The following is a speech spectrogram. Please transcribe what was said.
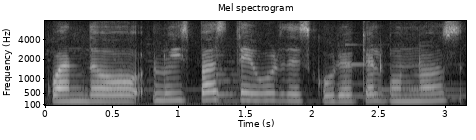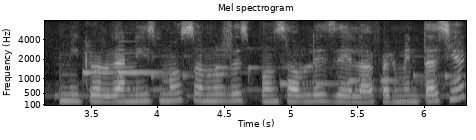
cuando Luis Pasteur descubrió que algunos microorganismos son los responsables de la fermentación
